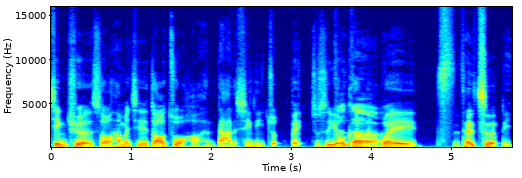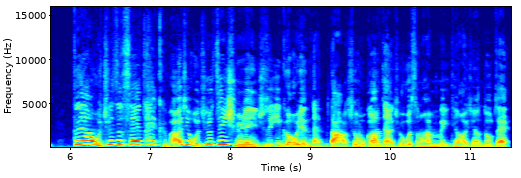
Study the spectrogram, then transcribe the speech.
进去的时候，他们其实都要做好很大的心理准备，就是有可能会死在这里。对啊，我觉得这实在太可怕，而且我觉得这一群人也就是艺高人胆大。所以我刚刚讲说，为什么他们每天好像都在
